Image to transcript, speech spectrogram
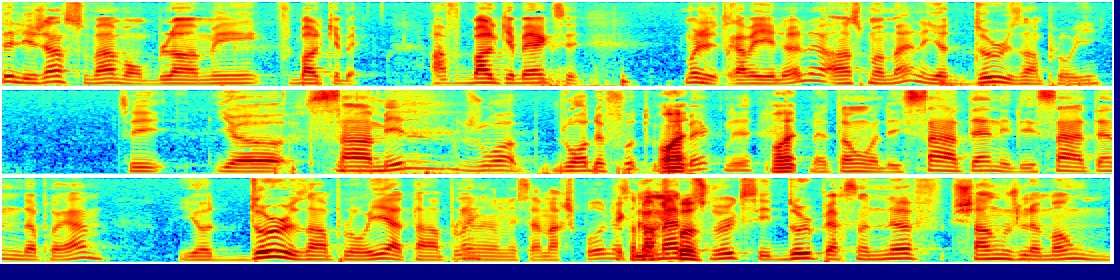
les gens souvent vont blâmer Football Québec. Ah, Football Québec, c'est. Moi, j'ai travaillé là, là. En ce moment, il y a deux employés. Tu sais, il y a 100 000 joueurs, joueurs de foot au Ouais. Québec. Là. Ouais. Mettons, des centaines et des centaines de programmes. Il y a deux employés à temps plein. Non, mais ça marche pas. Là. Ça marche comment pas. tu veux que ces deux personnes-là changent le monde?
